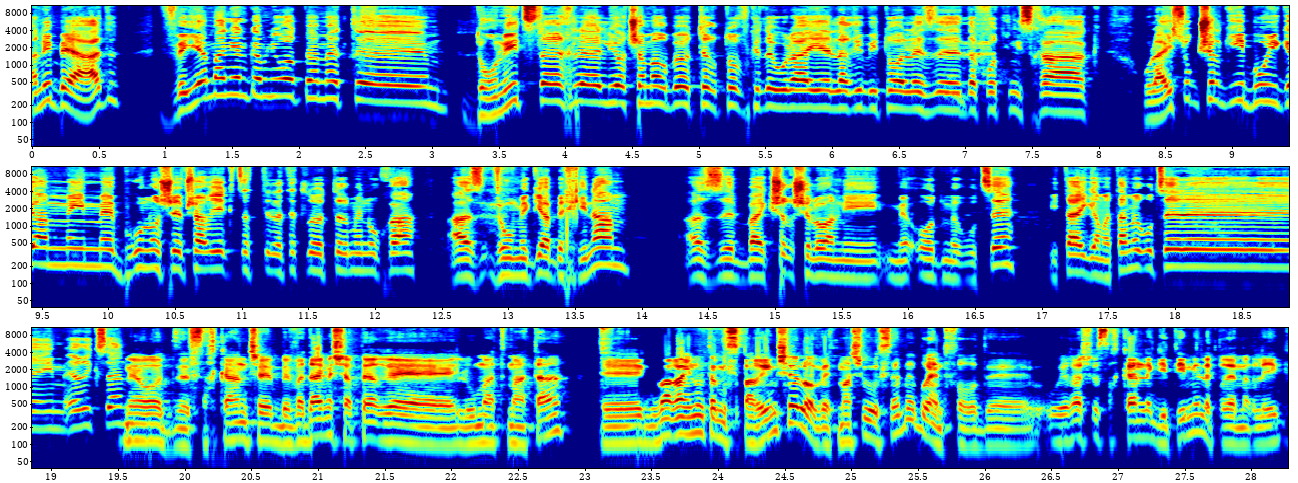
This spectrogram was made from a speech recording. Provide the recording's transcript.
אני בעד, ויהיה מעניין גם לראות באמת, אה, דוני יצטרך להיות שם הרבה יותר טוב כדי אולי אה, לריב איתו על איזה דקות משחק, אולי סוג של גיבוי גם עם אה, ברונו שאפשר יהיה קצת לתת לו יותר מנוחה, אז, והוא מגיע בחינם, אז בהקשר שלו אני מאוד מרוצה. איתי, גם אתה מרוצה עם אריקסן? מאוד, זה שחקן שבוודאי משפר לעומת מטה. אה, כבר ראינו את המספרים שלו ואת מה שהוא עושה בברנדפורד, אה, הוא הראה שהוא שחקן לגיטימי לפרמייר ליג.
